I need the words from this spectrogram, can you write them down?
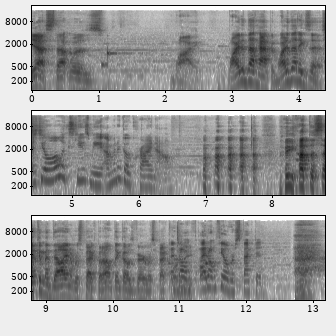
Yes, that was. Why? Why did that happen? Why did that exist? if you'll all excuse me, I'm gonna go cry now. we got the second medallion of respect, but I don't think that was very respectful. I don't. I don't feel respected.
